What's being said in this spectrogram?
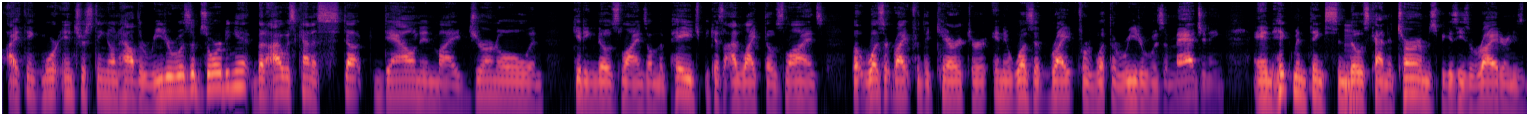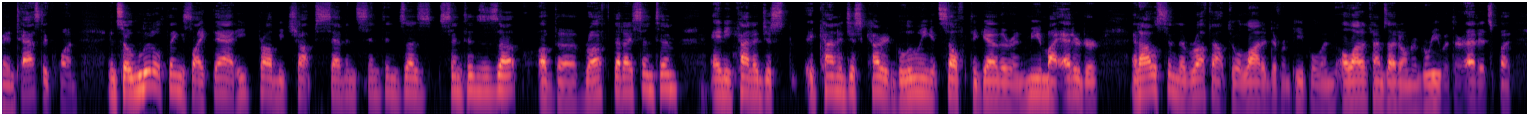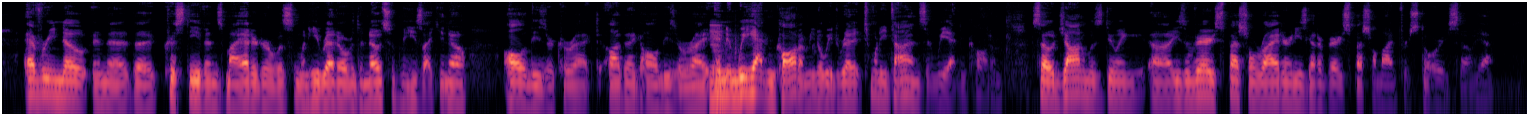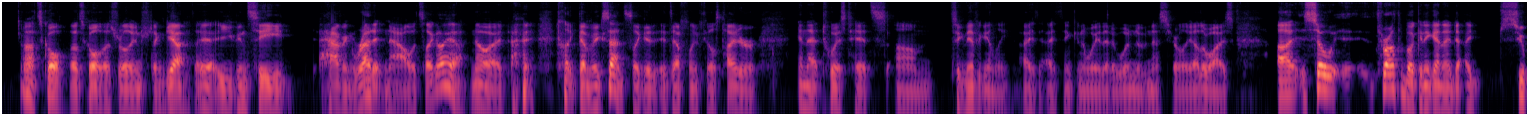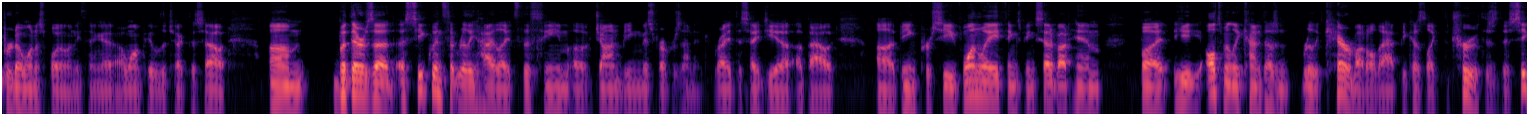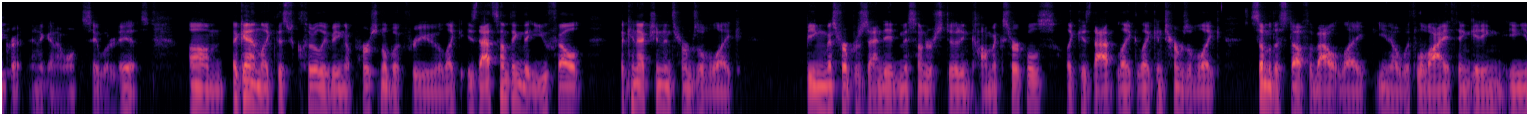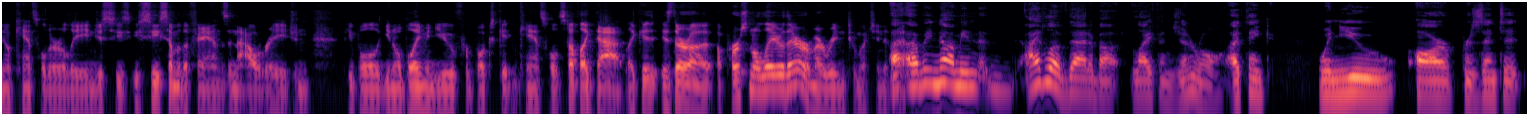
I think more interesting on how the reader was absorbing it, but I was kind of stuck down in my journal and getting those lines on the page because I like those lines, but was it right for the character and it wasn't right for what the reader was imagining. And Hickman thinks in mm. those kind of terms because he's a writer and he's a fantastic one. And so little things like that, he probably chopped seven sentences sentences up of the rough that I sent him, and he kind of just it kind of just started gluing itself together. And me and my editor, and I will send the rough out to a lot of different people, and a lot of times I don't agree with their edits, but every note and the the Chris Stevens, my editor, was when he read over the notes with me, he's like, you know, all of these are correct. I think all of these are right. And we hadn't caught him. You know, we'd read it 20 times and we hadn't caught him. So John was doing, uh, he's a very special writer and he's got a very special mind for stories. So, yeah. Oh, that's cool. That's cool. That's really interesting. Yeah. You can see having read it now, it's like, oh yeah, no, I, I like that makes sense. Like it, it, definitely feels tighter and that twist hits um, significantly, I, I, think in a way that it wouldn't have necessarily otherwise. Uh, so uh, throughout the book, and again, I, I super don't want to spoil anything. I, I, want people to check this out. Um, but there's a, a, sequence that really highlights the theme of John being misrepresented, right? This idea about uh, being perceived one way, things being said about him, but he ultimately kind of doesn't really care about all that because, like, the truth is the secret. And again, I won't say what it is. Um, again, like this clearly being a personal book for you, like, is that something that you felt a connection in terms of like being misrepresented, misunderstood in comic circles? Like, is that like like in terms of like some of the stuff about like you know with Leviathan getting you know canceled early, and just see, you see some of the fans and the outrage and people you know blaming you for books getting canceled, stuff like that. Like, is, is there a, a, personal layer there, or am I reading too much into that? I, I mean, no, I mean, I love that about life in general. I think when you are presented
